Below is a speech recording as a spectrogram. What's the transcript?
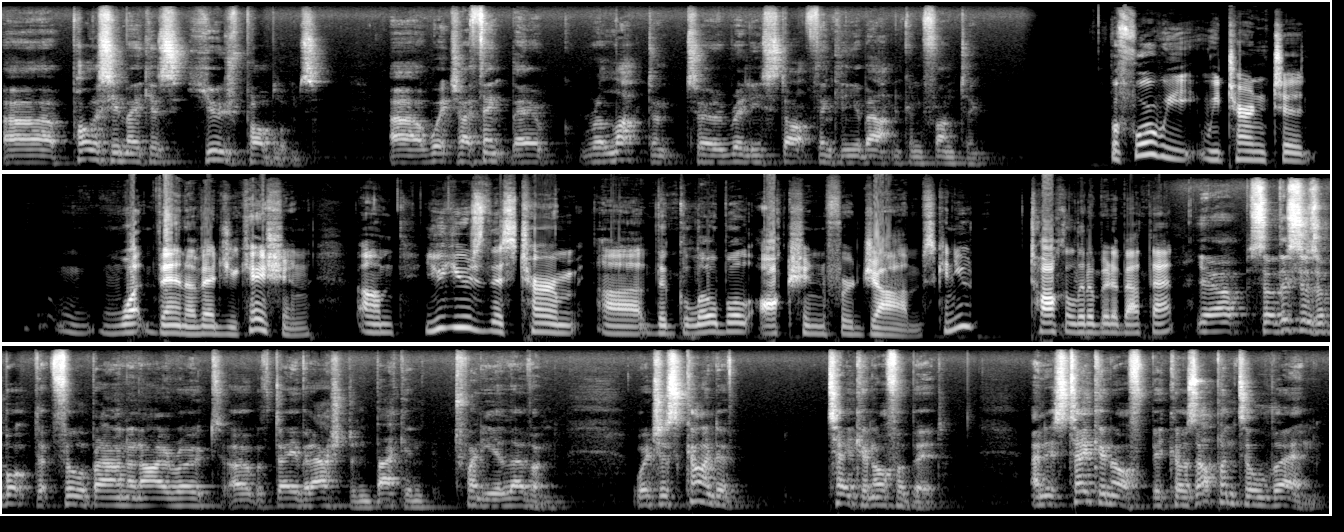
uh, policymakers huge problems, uh, which I think they're reluctant to really start thinking about and confronting. Before we, we turn to what then of education, um, you use this term, uh, the global auction for jobs. Can you talk a little bit about that? Yeah, so this is a book that Phil Brown and I wrote uh, with David Ashton back in 2011, which has kind of taken off a bit. And it's taken off because up until then,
